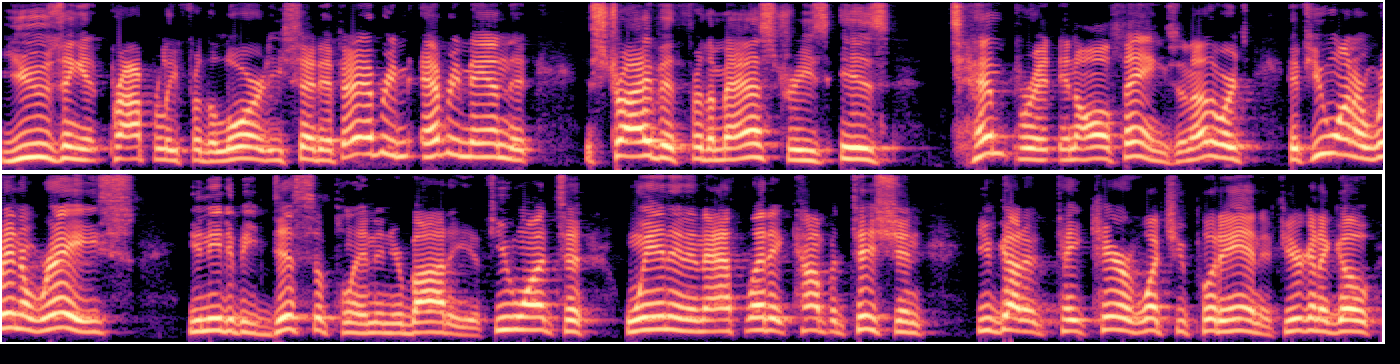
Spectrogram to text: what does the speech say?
using it properly for the Lord. He said if every every man that striveth for the masteries is temperate in all things. In other words, if you want to win a race, you need to be disciplined in your body. If you want to win in an athletic competition, you've got to take care of what you put in. If you're going to go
